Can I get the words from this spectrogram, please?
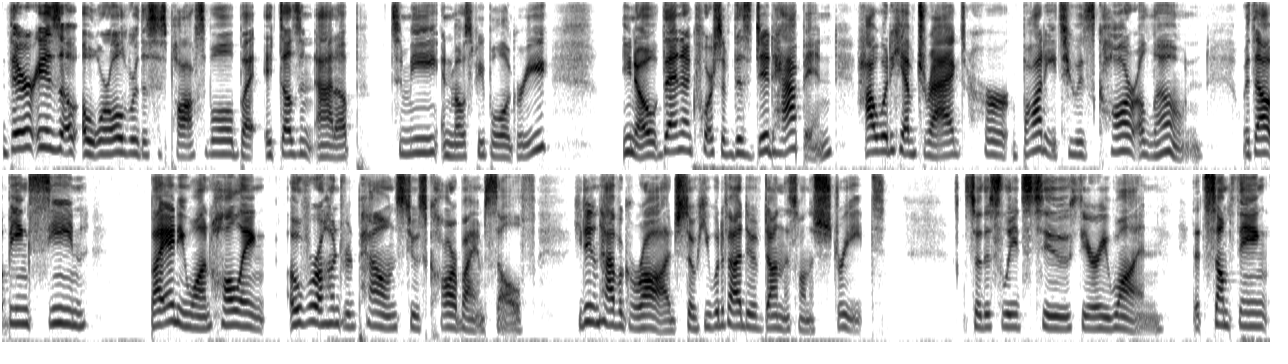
there is a, a world where this is possible, but it doesn't add up to me and most people agree. You know, then of course if this did happen, how would he have dragged her body to his car alone without being seen by anyone hauling over a hundred pounds to his car by himself? He didn't have a garage, so he would have had to have done this on the street. So this leads to theory one that something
